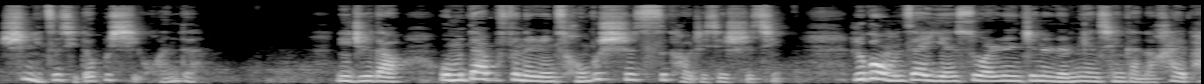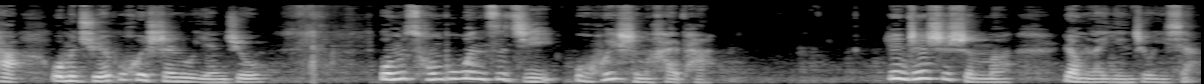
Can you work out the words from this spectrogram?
是你自己都不喜欢的？你知道，我们大部分的人从不思思考这些事情。如果我们在严肃而认真的人面前感到害怕，我们绝不会深入研究。我们从不问自己：我为什么害怕？认真是什么？让我们来研究一下。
